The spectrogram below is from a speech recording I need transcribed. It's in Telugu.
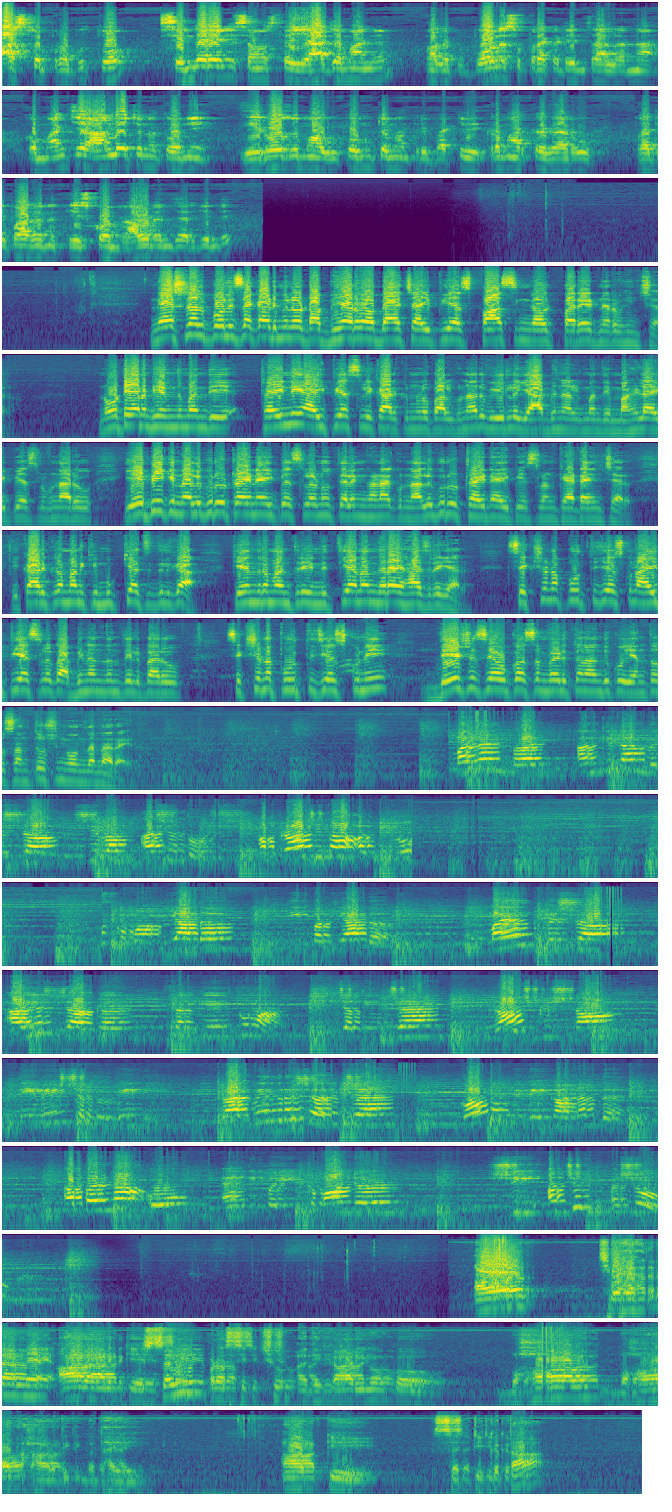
రాష్ట్ర ప్రభుత్వం సింగరేణి సంస్థ యాజమాన్యం వాళ్ళకు బోనస్ ప్రకటించాలన్న ఒక మంచి ఆలోచనతోని ఈ రోజు మా ఉప ముఖ్యమంత్రి బట్టి విక్రమార్క గారు ప్రతిపాదన తీసుకొని రావడం జరిగింది. నేషనల్ పోలీస్ అకాడమీలో డెబ్బై ఆరవ batch IPS passing out parade నిర్వహించారు. నూట ఎనభై ఎనిమిది మంది ట్రైనీ ఐపీఎస్లు ఈ కార్యక్రమంలో పాల్గొన్నారు. వీరిలో యాభై నాలుగు మంది మహిళా ఐపీఎస్లు ఉన్నారు. ఏపీకి నలుగురు ట్రైన్ ఐపీఎస్లను తెలంగాణకు నలుగురు ట్రైన్ ఐపీఎస్లను కేటాయించారు. ఈ కార్యక్రమానికి ముఖ్య అతిథులుగా కేంద్ర మంత్రి నిత్యానందరాయ్ హాజరయ్యారు. శిక్షణ పూర్తి చేసుకున్న ఐపీఎస్లకు అభినందన తెలిపారు. శిక్షణ పూర్తి చేసుకుని దేశ సేవ కోసం వెళుతున్నందుకు ఎంతో సంతోషంగా ఉందన్నారు ఆయన. అంకిత మిశ్రా శివం Ashutosh. Yadav, Deepak Yadav. Mayank Mishra, Ayush Jakhar Sanket Kumar. Jatin Jain Rajkrishna Devesh Chaturvedi. Raghavendra Sharad Jain, Gautam Vivekanandan. Aparna O and parade commander, Shri Achyut Ashok. और छिहत्तरा में आरआर के सभी प्रशिक्षु अधिकारियों को बहुत बहुत हार्दिक बधाई। आपकी सटीकता,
